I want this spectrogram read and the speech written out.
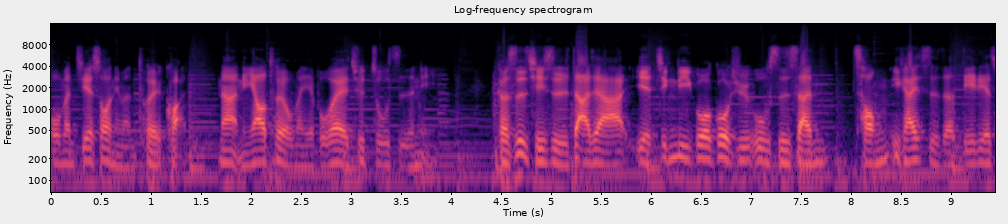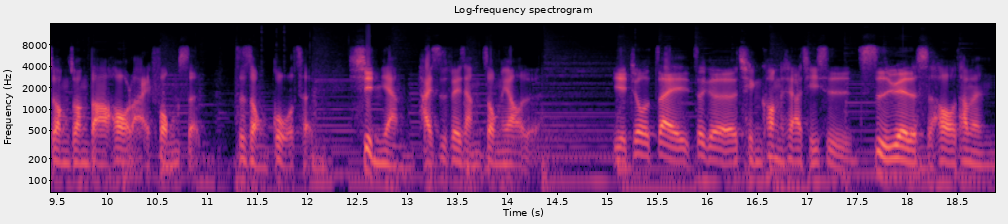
我们接受你们退款，那你要退，我们也不会去阻止你。可是其实大家也经历过过去巫师三从一开始的跌跌撞撞到后来封神这种过程，信仰还是非常重要的。也就在这个情况下，其实四月的时候，他们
